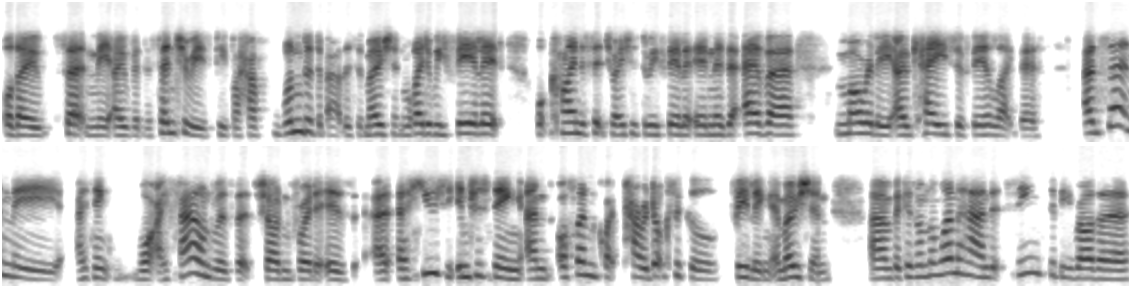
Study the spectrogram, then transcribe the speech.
although certainly over the centuries, people have wondered about this emotion. Why do we feel it? What kind of situations do we feel it in? Is it ever morally okay to feel like this? And certainly, I think what I found was that Schadenfreude is a, a hugely interesting and often quite paradoxical feeling emotion um, because on the one hand, it seems to be rather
